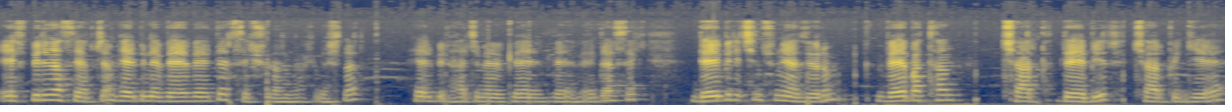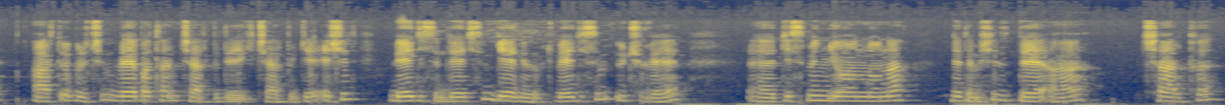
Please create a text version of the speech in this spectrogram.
F1'i nasıl yapacağım? Her birine VV dersek şuradan arkadaşlar. Her bir hacime V, V, V dersek D1 için şunu yazıyorum. V batan çarpı D1 çarpı G artı öbür için V batan çarpı D2 çarpı G eşit V cisim D cisim G diyorduk. V cisim 3V e, cismin yoğunluğuna ne demişiz? DA çarpı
